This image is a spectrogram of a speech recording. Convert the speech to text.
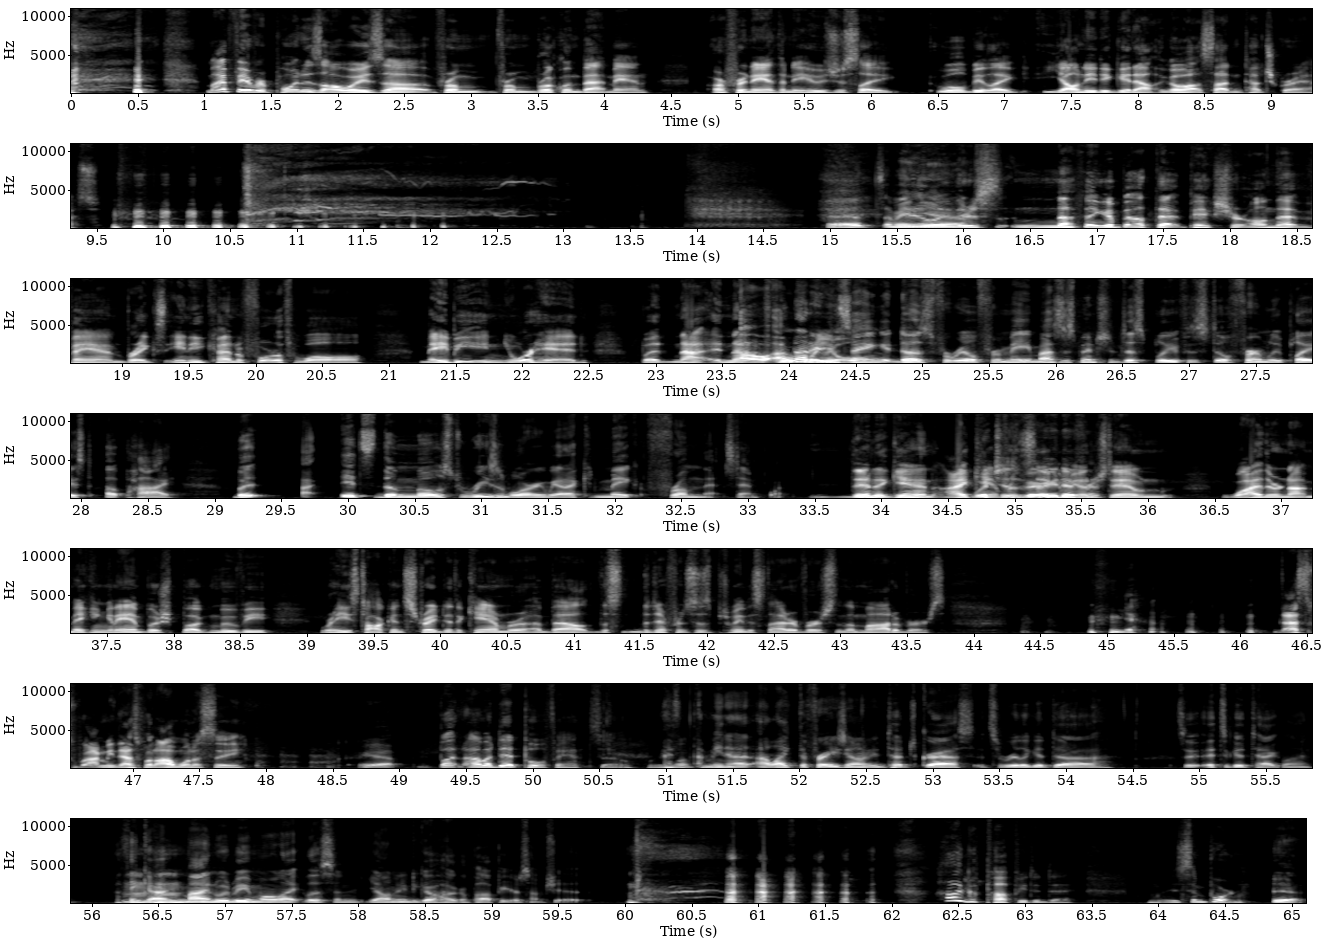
My favorite point is always uh from from Brooklyn Batman, our friend Anthony who's just like will be like y'all need to get out go outside and touch grass. That's, I mean, yeah. like, there's nothing about that picture on that van breaks any kind of fourth wall. Maybe in your head, but not not. oh, I'm not real. even saying it does for real for me. My suspension of disbelief is still firmly placed up high, but it's the most reasonable argument I could make from that standpoint. Then again, I can't Which for the very sake of me understand why they're not making an ambush bug movie where he's talking straight to the camera about the the differences between the Snyderverse and the Modiverse. yeah, That's I mean that's what I want to see. Yeah. But I'm a Deadpool fan, so what do I mean, I, I like the phrase "you don't need to touch grass." It's a really good. Uh, it's a it's a good tagline. I think I, Mhm. mine would be more like, "Listen, y'all need to go hug a puppy or some shit." hug a puppy today. It's important. Yeah.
